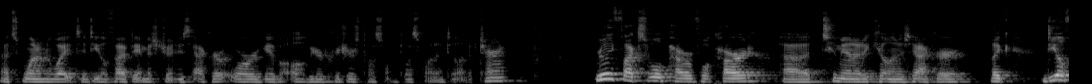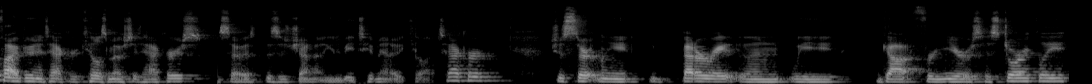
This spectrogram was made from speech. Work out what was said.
That's one and a white to deal 5 damage to an attacker or give all of your creatures plus 1 plus 1 until end of turn. Really flexible, powerful card. Uh, 2 mana to kill an attacker. Like, Deal 5 to an attacker kills most attackers, so this is generally going to be 2 mana to kill an attacker, which is certainly better rate than we got for years historically.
